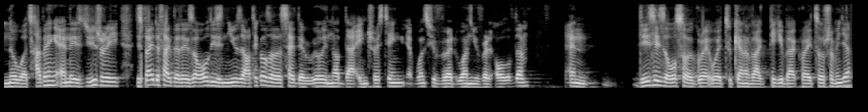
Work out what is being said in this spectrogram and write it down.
know what's happening. And it's usually, despite the fact that there's all these news articles, as I said, they're really not that interesting. Once you've read one, you've read all of them. And this is also a great way to kind of like piggyback right social media.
